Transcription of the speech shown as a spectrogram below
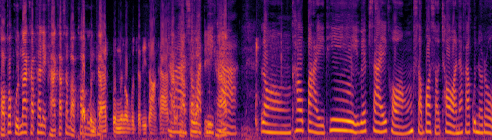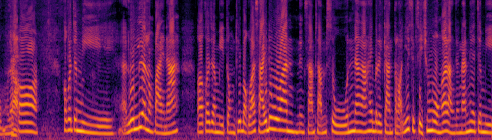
ขอบพระคุณมากครับท่านเลขาครับสำหรับข้อมูลครับ คุณนรงค์คุณสติธรครับครับค่ะสวัสดีครับลองเข้าไปที่เว็บไซต์ของสปสชนะคะ คุณณรงค์แล้วก็เขาก็จะมีเอ่อเลื่อนๆลงไปนะแล้วก็จะมีตรงที่บอกว่าสายด่วน 1330 นะคะ ให้บริการตลอด 24 ชั่วโมง แล้วหลังจากนั้นเนี่ยจะมี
